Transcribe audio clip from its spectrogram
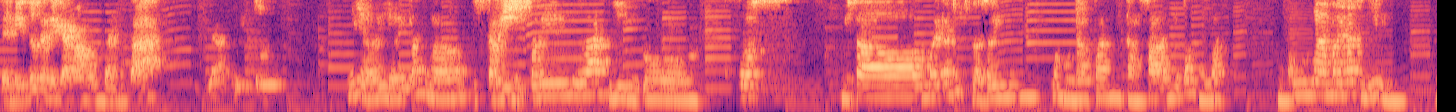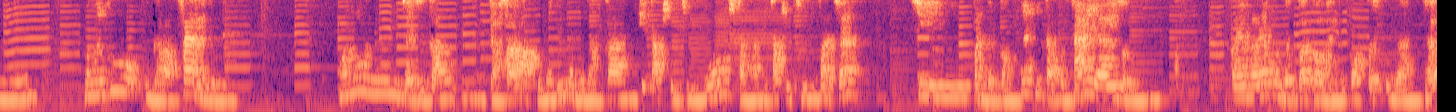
Dan itu ketika kamu bantah, ya itu iya iya kan nggak misteri. misteri lagi gitu. Terus misal mereka itu juga sering menggunakan dasarnya itu adalah bukunya mereka sendiri hmm. menurutku nggak fair gitu Kamu menjadikan dasar argumen itu menggunakan kitab sucimu sedangkan kitab suci saja si pendebatnya tidak percaya gitu kayak kalian mendebat bahwa Harry Potter itu nggak ada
